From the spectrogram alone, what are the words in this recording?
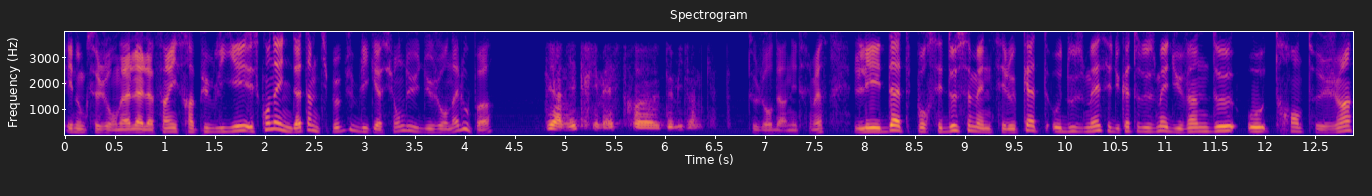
Et donc ce journal, à la fin, il sera publié. Est-ce qu'on a une date un petit peu de publication du, du journal ou pas? Dernier trimestre 2024 toujours dernier trimestre. Les dates pour ces deux semaines, c'est le 4 au 12 mai, c'est du 4 au 12 mai du 22 au 30 juin.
